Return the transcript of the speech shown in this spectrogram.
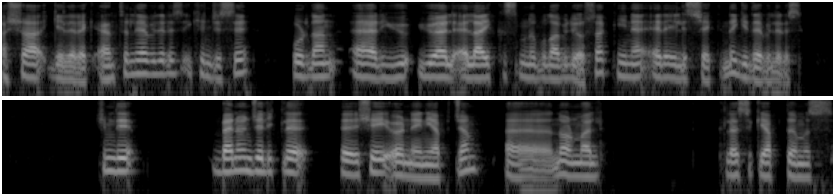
aşağı gelerek enterlayabiliriz. İkincisi buradan eğer UL li kısmını bulabiliyorsak yine array şeklinde gidebiliriz. Şimdi ben öncelikle e, şey örneğini yapacağım. E, normal klasik yaptığımız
